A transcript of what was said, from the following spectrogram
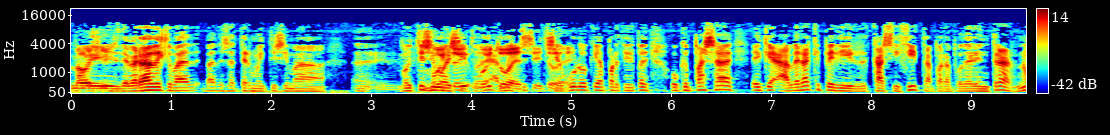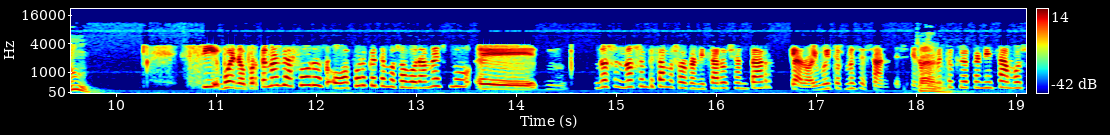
pois sí. de verdade que va, vades a ter moitísima eh, moitísimo moito, éxito, moito eh, éxito seguro eh. que a participar o que pasa é que haberá que pedir casi cita para poder entrar, non? Sí, bueno, por temas de aforos, o aforo que temos agora mesmo, eh, nos, nos empezamos a organizar o xantar, claro, hai moitos meses antes. En claro. o momento que organizamos,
